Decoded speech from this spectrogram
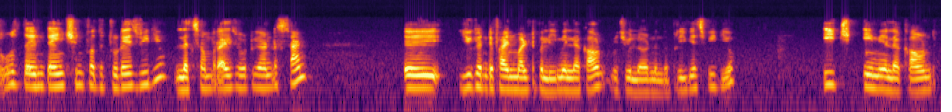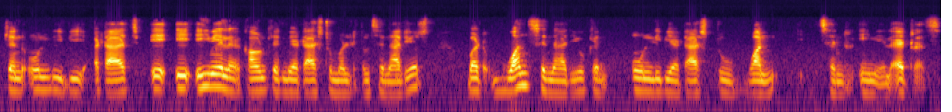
was the intention for the today's video. Let's summarize what we understand. Uh, you can define multiple email account, which we learned in the previous video. Each email account can only be attached, a, a email account can be attached to multiple scenarios, but one scenario can only be attached to one sender email address.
